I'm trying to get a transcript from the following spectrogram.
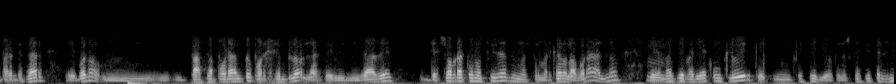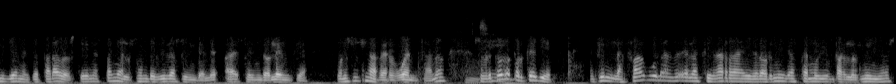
para empezar, eh, bueno, mm, pasa por alto, por ejemplo, las debilidades de sobra conocidas de nuestro mercado laboral, ¿no? Y Mm. además llevaría a concluir que, mm, qué sé yo, que los casi 3 millones de parados que hay en España lo son debido a su, a su indolencia. Bueno, eso es una vergüenza, ¿no? Sobre Sí. todo porque, oye, en fin, la fábula de la cigarra y de la hormiga está muy bien para los niños,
